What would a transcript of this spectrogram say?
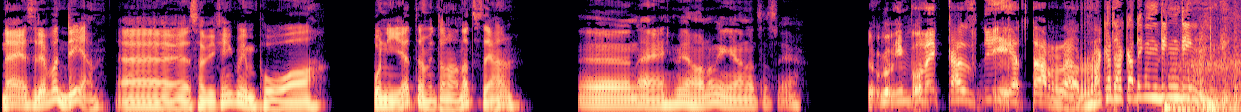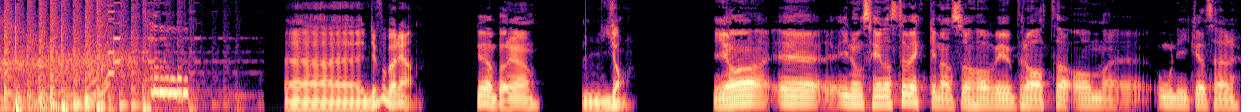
Nej, så det var det. Eh, så vi kan ju gå in på, på nyheter om vi inte har något annat att säga här. Eh, nej, vi har nog inget annat att säga. Då går vi in på veckans nyheter. Rakataka ding ding ding. Eh, du får börja. Ska jag börja? Ja. Ja, eh, i de senaste veckorna så har vi ju pratat om eh, olika så här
